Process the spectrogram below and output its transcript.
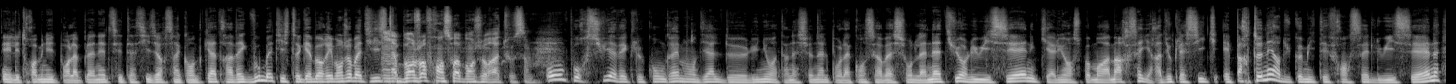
Et les 3 minutes pour la planète, c'est à 6h54 avec vous, Baptiste Gabory. Bonjour Baptiste. Bonjour François, bonjour à tous. On poursuit avec le congrès mondial de l'Union internationale pour la conservation de la nature, l'UICN, qui a lieu en ce moment à Marseille. Radio Classique est partenaire du comité français de l'UICN.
